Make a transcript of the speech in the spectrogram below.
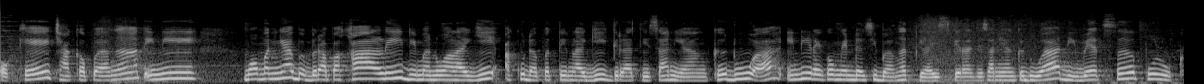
Oke, cakep banget. Ini momennya beberapa kali di manual lagi aku dapetin lagi gratisan yang kedua. Ini rekomendasi banget guys. Gratisan yang kedua di bet 10k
